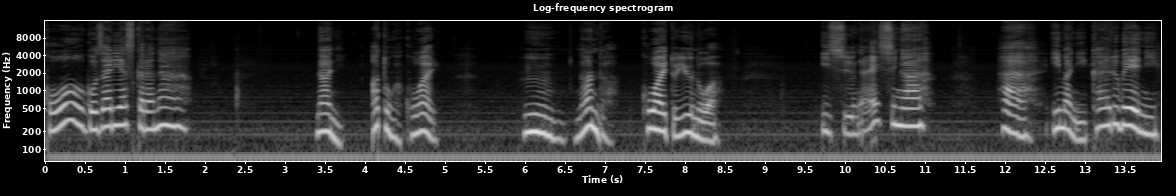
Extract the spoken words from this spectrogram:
こうござりやすからな。何？後が怖い。うん、なんだ？怖いというのは？一周返しが、はあ、今に帰るべえに、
